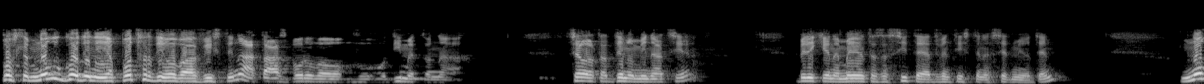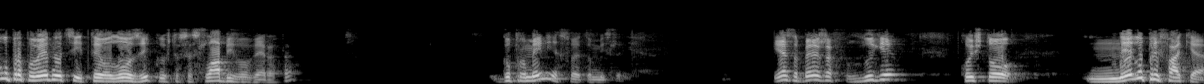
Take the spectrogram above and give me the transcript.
после многу години ја потврди оваа вистина, а таа зборува од името на целата деноминација, бидеќи е намената за сите адвентисти на седмиот ден, Многу проповедници и теолози, кои што се слаби во верата, го променија своето мислење. Јас забележав луѓе кои што не го прифаќа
